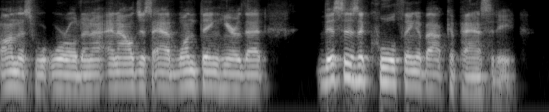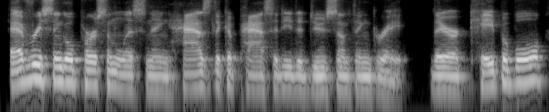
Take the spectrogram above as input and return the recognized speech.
on this world. And I, and I'll just add one thing here that this is a cool thing about capacity. Every single person listening has the capacity to do something great. They are capable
